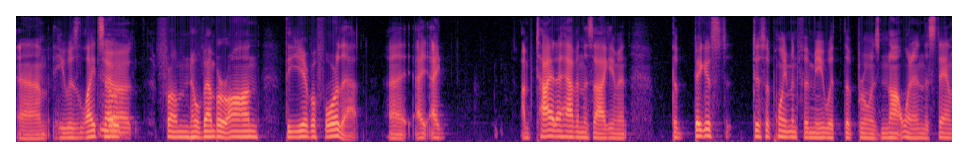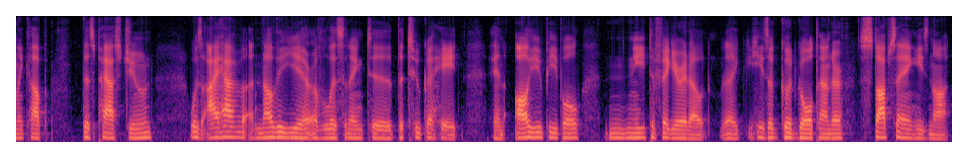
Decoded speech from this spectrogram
Um, he was lights Yeah. out from November on the year before that. Uh, I, I I'm tired of having this argument. The biggest disappointment for me with the Bruins not winning the Stanley Cup this past June was I have another year of listening to the Tuukka hate and all you people need to figure it out. Like he's a good goaltender. Stop saying he's not.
